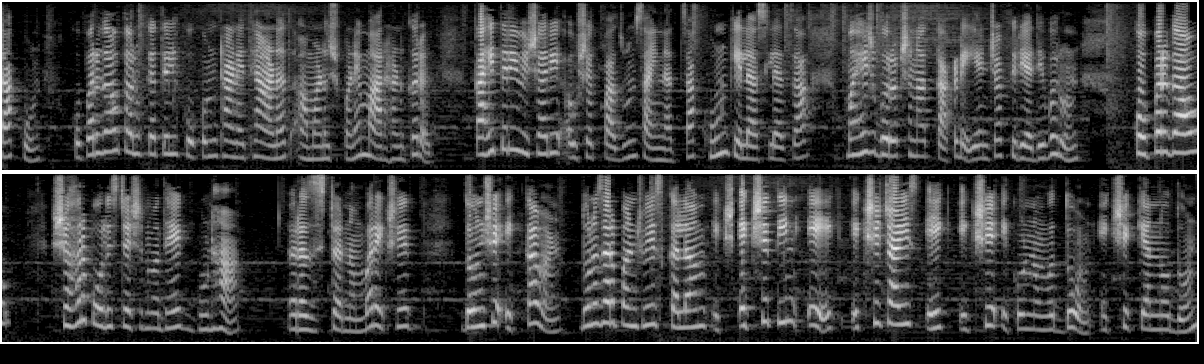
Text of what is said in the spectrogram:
टाकून कोपरगाव तालुक्यातील कोकमठाण येथे आणत अमानुषपणे मारहाण करत काहीतरी विषारी औषध पाजून साईनाथचा खून केला असल्याचा महेश गोरक्षनाथ काकडे यांच्या फिर्यादीवरून कोपरगाव शहर पोलीस स्टेशनमध्ये गुन्हा रजिस्टर नंबर एकशे दोनशे एक्कावन्न दोन हजार पंचवीस कलम एकशे एकशे तीन एक एकशे चाळीस एक एकशे एकोणनव्वद दोन एकशे एक्क्याण्णव दोन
